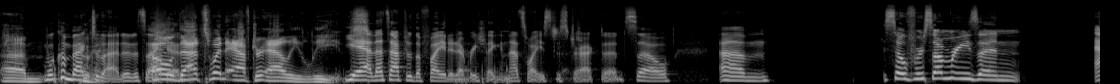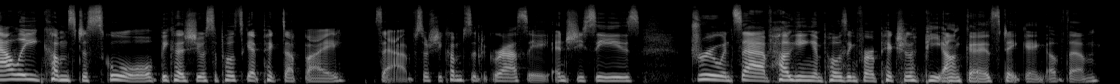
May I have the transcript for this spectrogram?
Um, We'll come back to that in a second. oh, that's when after Alli leaves. Yeah, that's after the fight and everything, and that's why he's distracted. So, um, so for some reason, Alli comes to school because she was supposed to get picked up by Sav. So she comes to Degrassi and she sees Drew and Sav hugging and posing for a picture that Bianca is taking of them.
